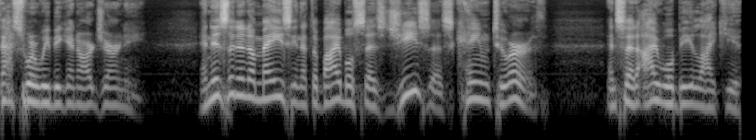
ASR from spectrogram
That's where we begin our journey. And isn't it amazing that the Bible says Jesus came to earth and said, I will be like you?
